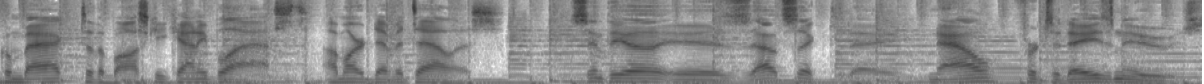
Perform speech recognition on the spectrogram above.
Welcome back to the Bosque County Blast. I'm Art DeVitalis. Cynthia is out sick today. Now for today's news.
